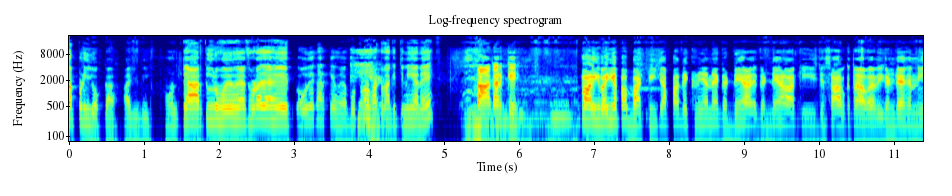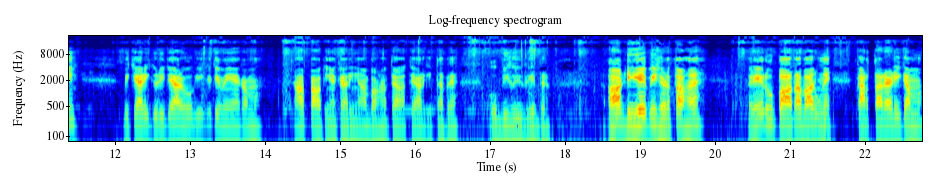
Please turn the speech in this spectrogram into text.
ਆਪਣੀ ਲੁੱਕ ਆ ਅੱਜ ਦੀ। ਹੁਣ ਤਿਆਰ ਤੂਰ ਹੋਏ ਹੋਏ ਆ ਥੋੜਾ ਜਿਹਾ ਇਹ ਉਹਦੇ ਕਰਕੇ ਹੋਇਆ ਫੋਟੋਆਂ ਫਟਵਾ ਖਿੱਚਣੀਆਂ ਨੇ ਤਾਂ ਕਰਕੇ। ਪਾਲੀ ਬਾਈ ਆਪਾਂ ਬਾਟੀ ਚ ਆਪਾਂ ਦੇਖਣ ਜਾਂਦੇ ਆ ਗੱਡੇ ਵਾਲੇ ਗੰਡੇ ਵਾਲਾ ਕੀ ਹਿਸਾਬ ਕਿਤਾਬ ਆ ਵੀ ਗੰਡਿਆਂ ਕੰਨੀ। ਵੀ ਕਿਆਰੀ ਕੁੜੀ ਤਿਆਰ ਹੋ ਗਈ ਕਿ ਕਿਵੇਂ ਆ ਕੰਮ? ਆਹ ਪਾਤੀਆਂ ਕਿਆਰੀਆਂ ਬਾਹਣ ਤੇ ਤਿਆਰ ਕੀਤਾ ਪਿਆ। ਉਹ ਵੀ ਹੋਈ ਵੀ ਇੱਧਰ। ਆਹ ਡੀਏਪੀ ਛਿੜਤਾ ਹੈ। ਰੇਰੂ ਪਾਤਾ ਬਾਰੂ ਨੇ ਕਰਤਾ ਰੈਡੀ ਕੰਮ।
